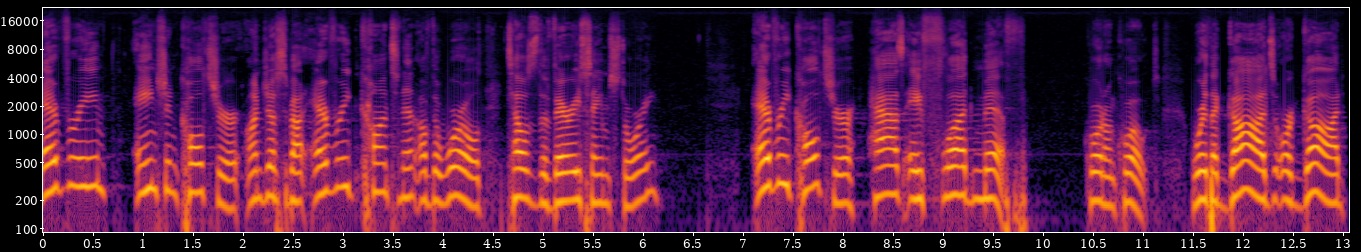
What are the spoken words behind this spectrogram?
every ancient culture on just about every continent of the world tells the very same story? Every culture has a flood myth, quote unquote, where the gods or God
